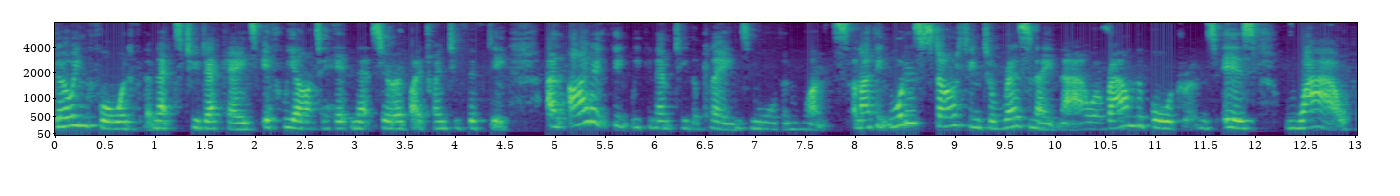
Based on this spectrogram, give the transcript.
going forward for the next two decades if we are to hit net zero by 2050. And I don't think we can empty the planes more than once. And I think what is starting to resonate now around the boardrooms is wow,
